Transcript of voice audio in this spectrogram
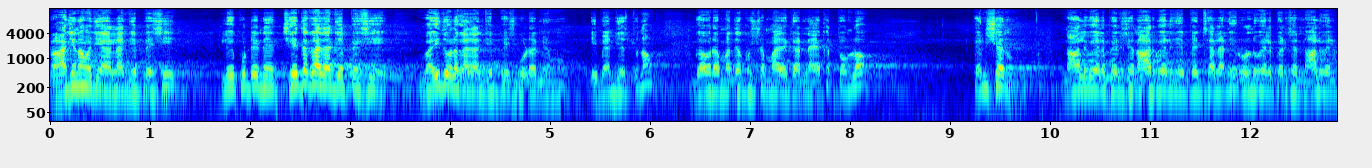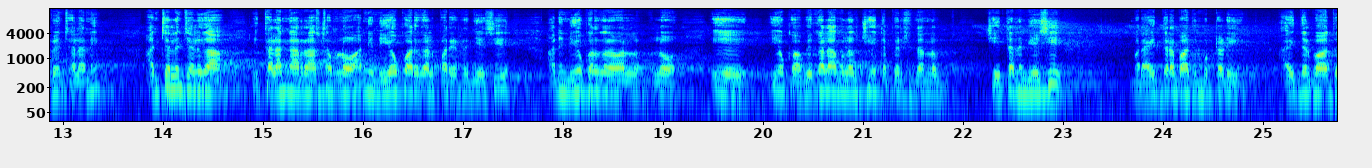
రాజీనామా చేయాలని చెప్పేసి లేకుంటే నేను చేత కాదని చెప్పేసి వైద్యులు అని చెప్పేసి కూడా మేము డిమాండ్ చేస్తున్నాం. గౌరవ మధ్యకృష్ణమాయ గారి నాయకత్వంలో పెన్షన్ నాలుగు వేల పెన్షన్ ఆరు వేలు పెంచాలని రెండు వేల పెన్షన్ నాలుగు వేలు పెంచాలని అంచెలంచెలుగా ఈ తెలంగాణ రాష్ట్రంలో అన్ని నియోజకవర్గాలు పర్యటన చేసి అన్ని నియోజకవర్గాలలో ఈ ఈ యొక్క వికలాంగులకు చేత పెన్షన్ చైతన్యం చేసి మరి హైదరాబాద్ ముట్టడి హైదరాబాద్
